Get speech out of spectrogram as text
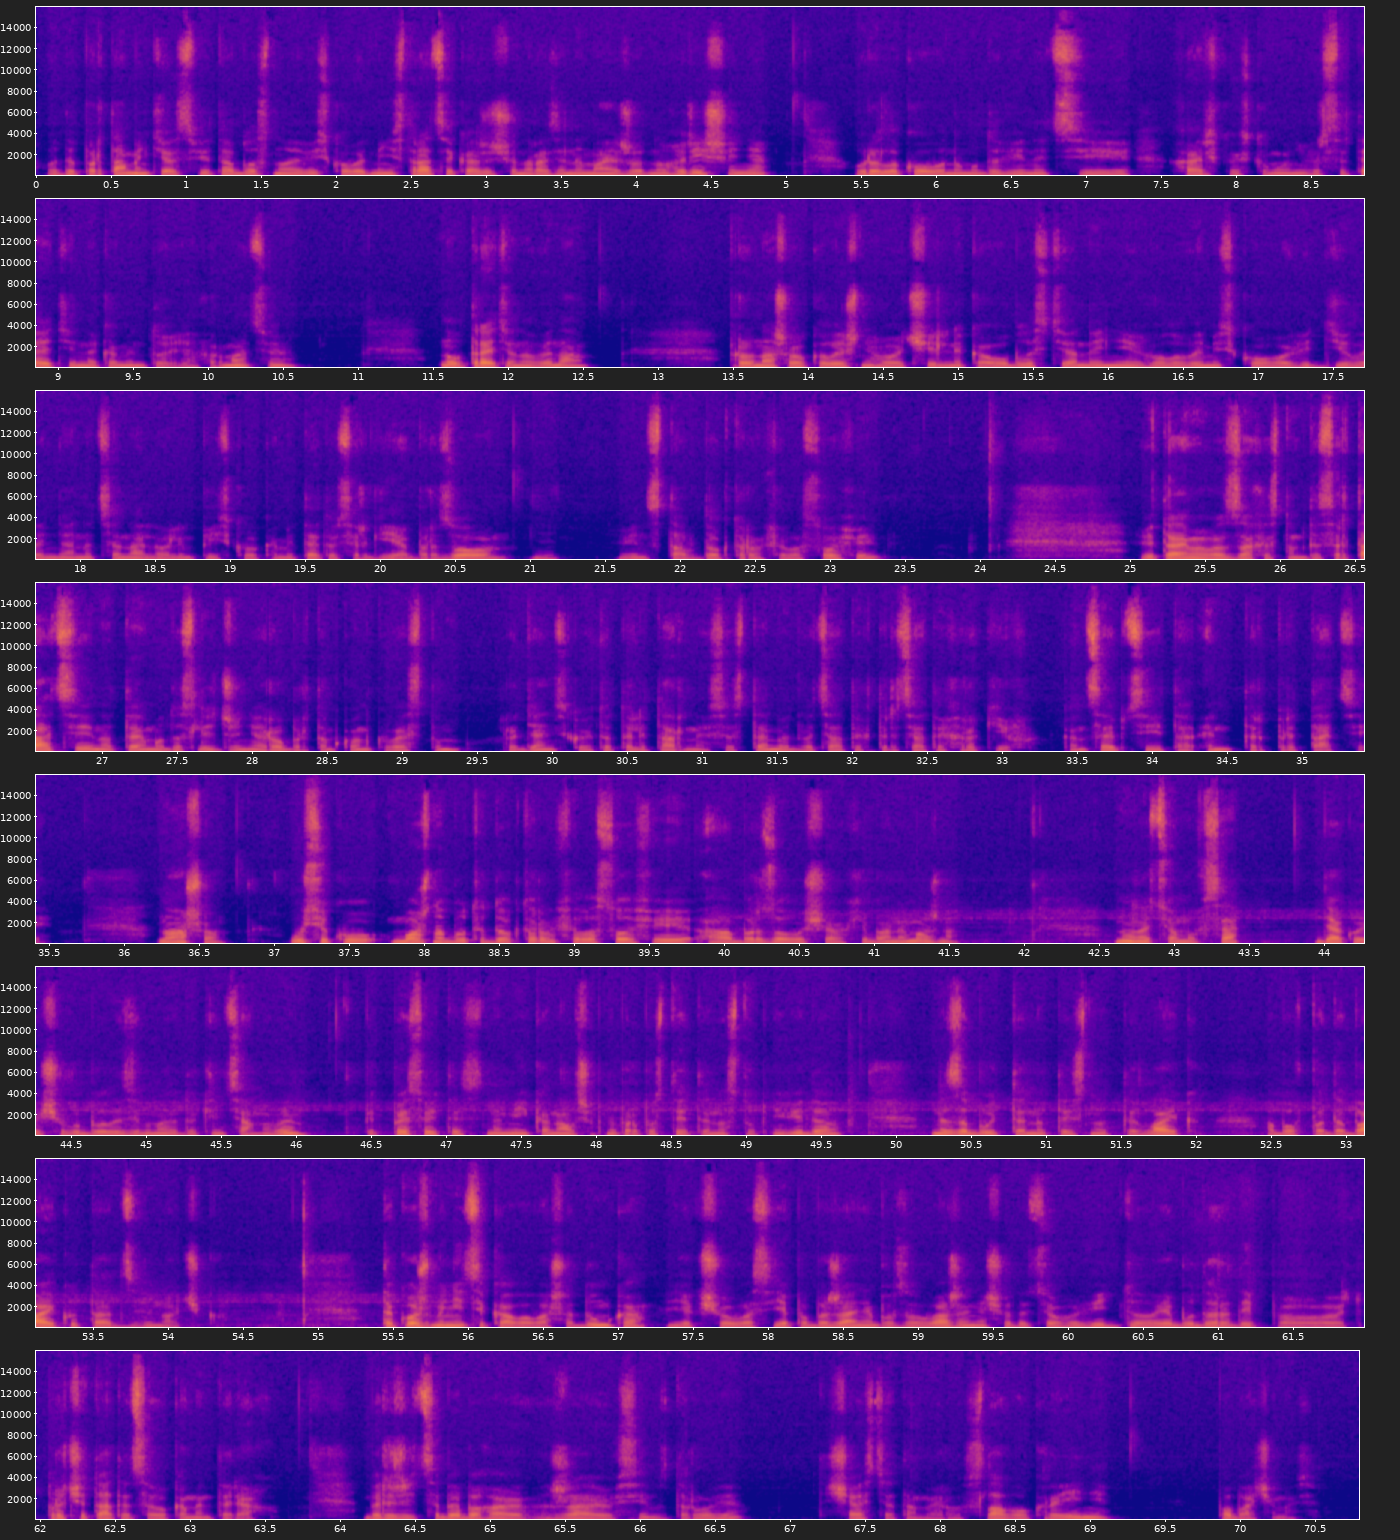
У департаменті освіти обласної військової адміністрації кажуть, що наразі немає жодного рішення. У релокованому до Вінниці Харківському університеті не коментують інформацію. Ну, третя новина про нашого колишнього очільника області, а нині голови міського відділення Національного олімпійського комітету Сергія Борзова. Він став доктором філософії. Вітаємо вас з захистом дисертації на тему дослідження Робертом Конквестом радянської тоталітарної системи 20-30-х років, концепції та інтерпретації. Ну а що? Усіку можна бути доктором філософії, а Борзову що хіба не можна? Ну, на цьому все. Дякую, що ви були зі мною до кінця новин. Підписуйтесь на мій канал, щоб не пропустити наступні відео. Не забудьте натиснути лайк або вподобайку та дзвіночок. Також мені цікава ваша думка. Якщо у вас є побажання або зауваження щодо цього відео, я буду радий прочитати це у коментарях. Бережіть себе, бажаю всім здоров'я, щастя та миру. Слава Україні! Побачимось!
